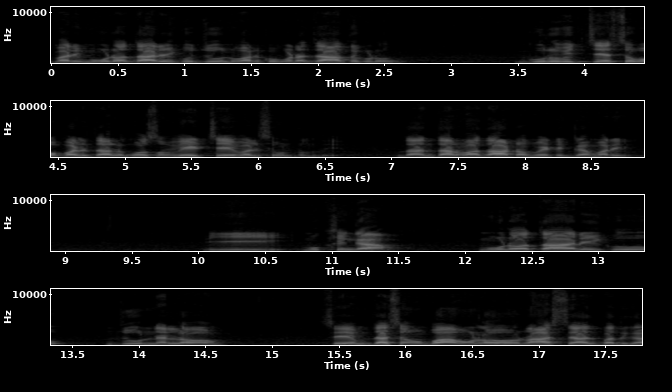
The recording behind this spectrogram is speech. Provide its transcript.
మరి మూడో తారీఖు జూన్ వరకు కూడా జాతకుడు గురువు ఇచ్చే శుభ ఫలితాల కోసం వెయిట్ చేయవలసి ఉంటుంది. దాని తర్వాత ఆటోమేటిక్గా మరి ఈ ముఖ్యంగా మూడో తారీఖు జూన్ నెలలో సేమ్ దశమ భావంలో రాష్ట్రాధిపతిగా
